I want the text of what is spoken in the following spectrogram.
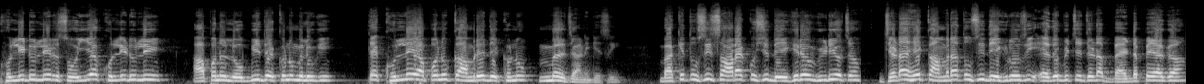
ਖੁੱਲੀ ਡੁੱਲੀ ਰਸੋਈ ਆ। ਖੁੱਲੀ ਡੁੱਲੀ ਆਪਾਂ ਨੂੰ ਲੋਬੀ ਦੇਖਣ ਨੂੰ ਮਿਲੂਗੀ ਤੇ ਖੁੱਲੇ ਆਪਾਂ ਨੂੰ ਕਮਰੇ ਦੇਖਣ ਨੂੰ ਮਿਲ ਜਾਣਗੇ ਸੀ। ਬਾਕੀ ਤੁਸੀਂ ਸਾਰਾ ਕੁਝ ਦੇਖ ਰਹੇ ਹੋ ਵੀਡੀਓ 'ਚ। ਜਿਹੜਾ ਇਹ ਕਮਰਾ ਤੁਸੀਂ ਦੇਖ ਰਹੇ ਹੋ ਜੀ, ਇਹਦੇ ਵਿੱਚ ਜਿਹੜਾ ਬੈੱਡ ਪਿਆਗਾ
